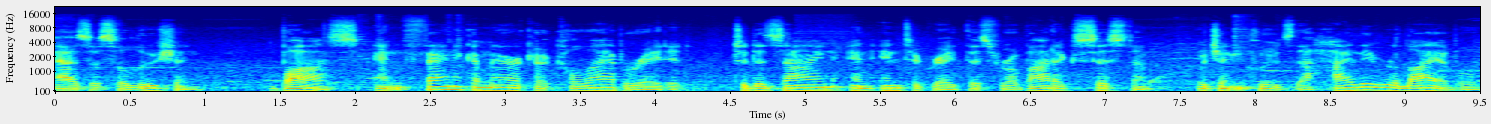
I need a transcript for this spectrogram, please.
As a solution, BOS and FANUC America collaborated to design and integrate this robotic system, which includes the highly reliable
